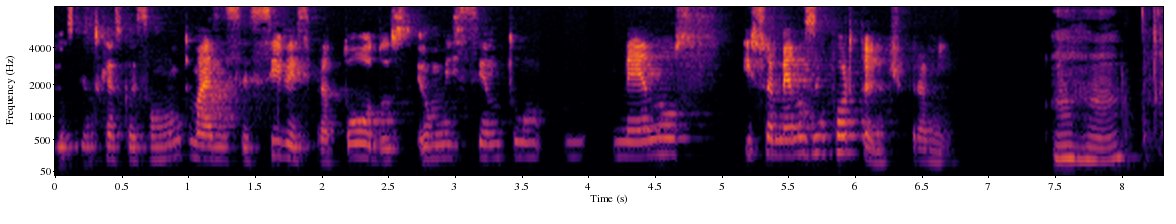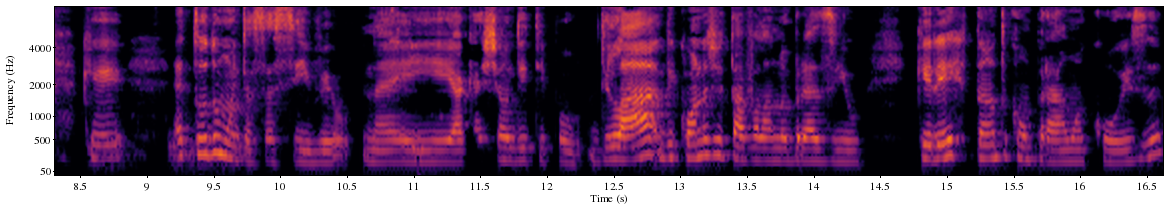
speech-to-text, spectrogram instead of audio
eu sinto que as coisas são muito mais acessíveis para todos, eu me sinto menos, isso é menos importante para mim. Uhum. Porque é tudo muito acessível, né? Sim. E a questão de tipo, de lá, de quando a gente tava lá no Brasil, querer tanto comprar uma coisa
